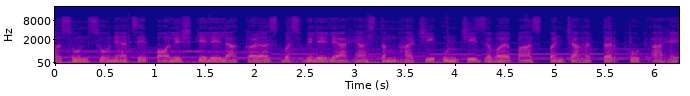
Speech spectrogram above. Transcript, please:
असून सोन्याचे पॉलिश केलेला कळस बसविलेल्या ह्या स्तंभाची उंची जवळपास पंचाहत्तर फूट आहे.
